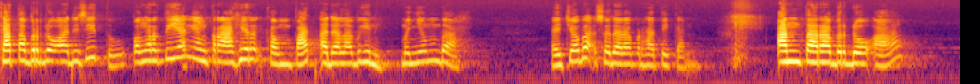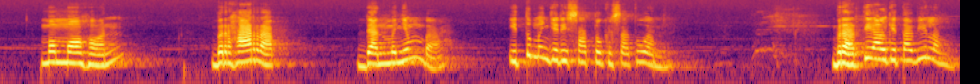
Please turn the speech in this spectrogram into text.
Kata berdoa di situ, pengertian yang terakhir keempat adalah begini, menyembah. Ayo coba saudara perhatikan. Antara berdoa, memohon, berharap, dan menyembah, itu menjadi satu kesatuan. Berarti Alkitab bilang,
